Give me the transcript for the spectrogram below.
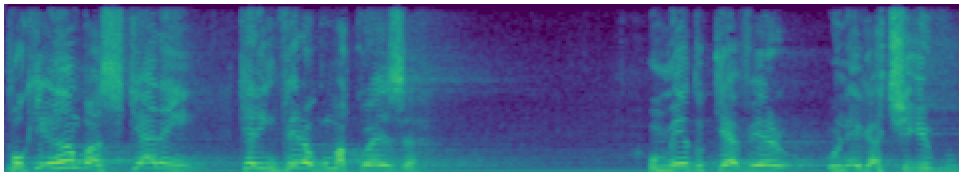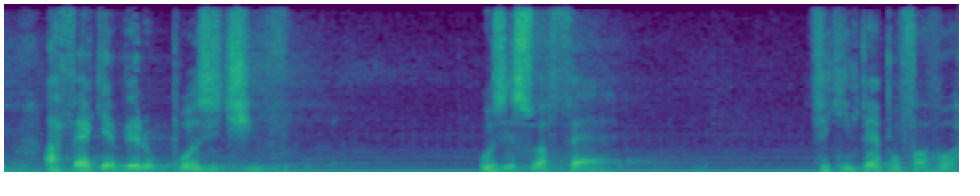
porque ambas querem, querem ver alguma coisa. O medo quer ver o negativo, a fé quer ver o positivo. Use a sua fé. Fique em pé, por favor.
